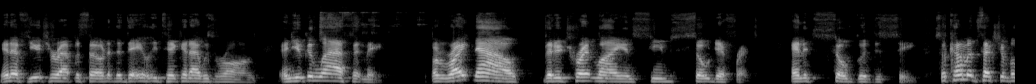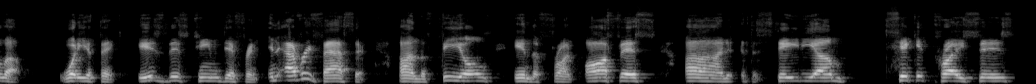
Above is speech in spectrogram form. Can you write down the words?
in a future episode of the Daily Ticket, I was wrong. And you can laugh at me. But right now, the Detroit Lions seem so different, and it's so good to see. So, comment section below. What do you think? Is this team different in every facet? On the field, in the front office, on at the stadium, ticket prices,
